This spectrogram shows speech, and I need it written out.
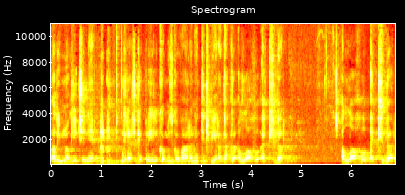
ali mnogi čine greške prilikom izgovaranja tekbira. Dakle, Allahu Ekber. Allahu Ekber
